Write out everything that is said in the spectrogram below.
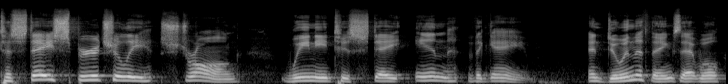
to stay spiritually strong, we need to stay in the game and doing the things that will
